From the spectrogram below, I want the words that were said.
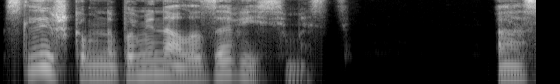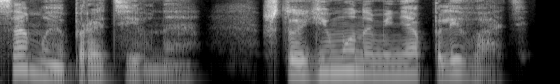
Слишком напоминало зависимость. А самое противное, что ему на меня плевать.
